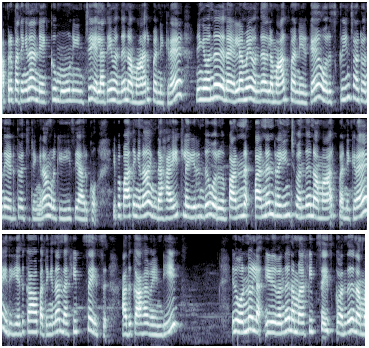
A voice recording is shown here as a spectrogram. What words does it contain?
அப்புறம் பார்த்தீங்கன்னா நெக்கு மூணு இன்ச்சு எல்லாத்தையும் வந்து நான் மார்க் பண்ணிக்கிறேன். நீங்கள் வந்து நான் எல்லாமே வந்து அதில் மார்க் பண்ணியிருக்கேன். ஒரு ஸ்க்ரீன்ஷாட் வந்து எடுத்து வச்சிட்டிங்கன்னா உங்களுக்கு ஈஸியாக இருக்கும். இப்போ பார்த்தீங்கன்னா இந்த ஹைட்டில் இருந்து ஒரு பன்ன பன்னெண்டரை இன்ச் வந்து நான் மார்க் பண்ணிக்கிறேன். இது எதுக்காக பார்த்தீங்கன்னா அந்த ஹிப் சைஸ் அதுக்காக வேண்டி. இது ஒன்றும் இல்லை. இது வந்து நம்ம ஹிப் சைஸ்க்கு வந்து நம்ம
